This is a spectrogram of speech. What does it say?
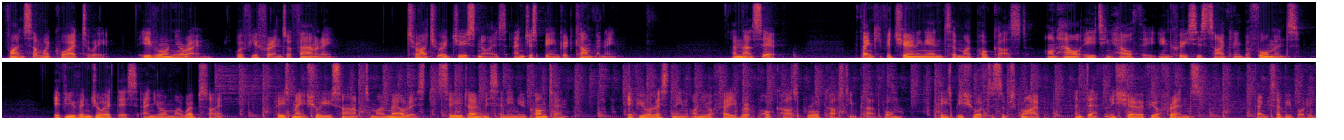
Find somewhere quiet to eat, either on your own or with your friends or family. Try to reduce noise and just be in good company. And that's it. Thank you for tuning in to my podcast on how eating healthy increases cycling performance. If you've enjoyed this and you're on my website, please make sure you sign up to my mail list so you don't miss any new content. If you're listening on your favourite podcast broadcasting platform, please be sure to subscribe and definitely share with your friends. Thanks, everybody.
